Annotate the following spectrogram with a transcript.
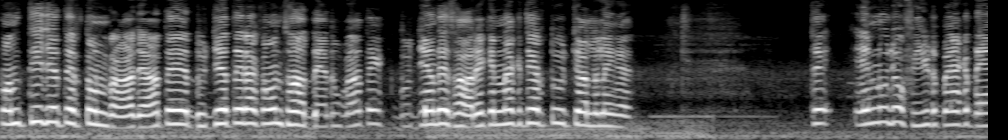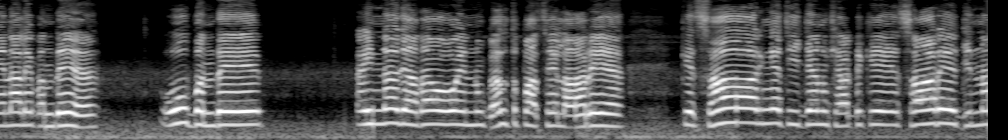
ਪੰਥੀ ਜੇ ਤੇਰੇ ਤੋਂ ਨਾਰਾਜ਼ ਆ ਤੇ ਦੂਜੇ ਤੇਰਾ ਕੌਣ ਸਾਥ ਦੇ ਦੂਗਾ? ਤੇ ਦੂਜਿਆਂ ਦੇ ਸਹਾਰੇ ਕਿੰਨਾ ਕੁ ਚਿਰ ਤੂੰ ਚੱਲ ਲੇਗਾ ਤੇ ਇਹਨੂੰ ਜੋ ਫੀਡਬੈਕ ਦੇਣ ਵਾਲੇ ਬੰਦੇ ਆ, ਉਹ ਬੰਦੇ ਇੰਨਾ ਜ਼ਿਆਦਾ ਉਹ ਇਹਨੂੰ ਗਲਤ ਪਾਸੇ ਲਾ ਰਹੇ ਆ ਕਿ ਸਾਰੀਆਂ ਚੀਜ਼ਾਂ ਨੂੰ ਛੱਡ ਕੇ ਸਾਰੇ ਜਿੰਨਾ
